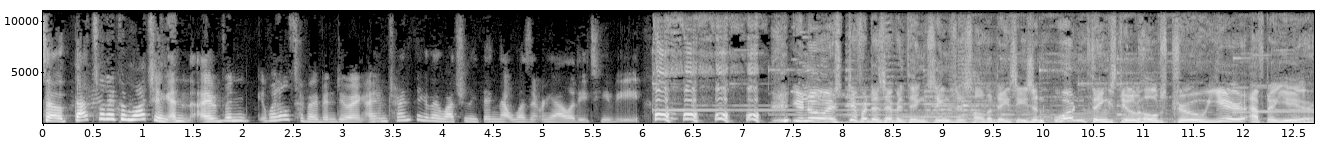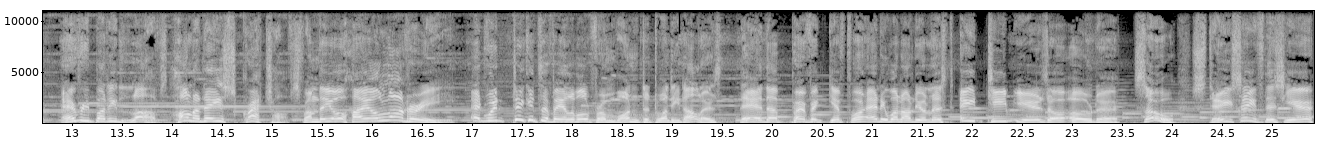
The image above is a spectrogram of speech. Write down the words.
So that's what I've been watching, and I've been. What else have I been doing? I am trying to think if I watched anything that wasn't reality TV. you know, as different as everything seems this holiday season, one thing still holds true year after year. Everybody loves holiday scratch-offs from the Ohio Lottery, and with tickets available from one to twenty dollars, they're the perfect gift for anyone on your list 18 years or older. So stay safe this year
